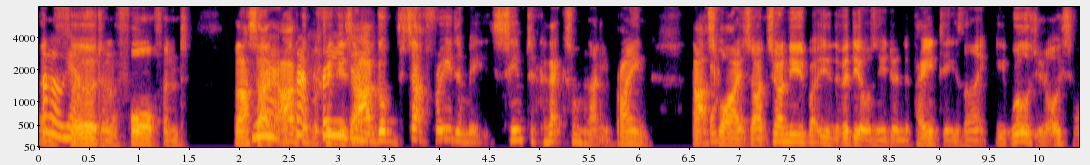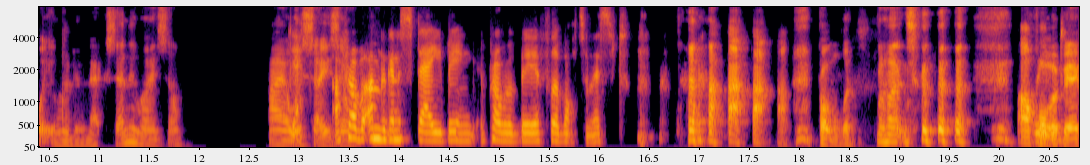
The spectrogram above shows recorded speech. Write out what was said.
and Oh, a yeah. third and a fourth. And that's Yeah, like I've got the figures. I've got that freedom. It seems to connect something out your brain. That's Yeah. why. So I knew about you in the videos and you're doing the paintings. Like you will, you always oh, what you want to do next anyway. So I always say I so. probably I'm going to stay being probably a phlebotomist. probably. Right. I'll probably be a,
